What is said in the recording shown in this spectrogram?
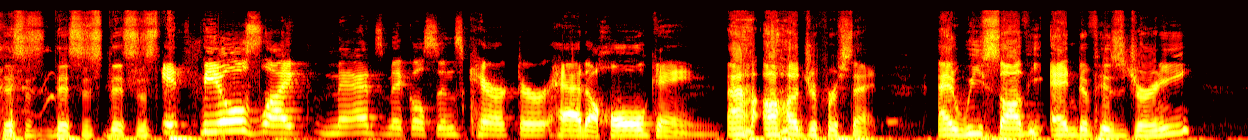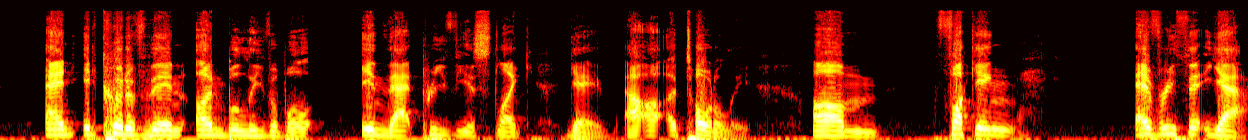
this is this is this is It feels like Mads Mikkelsen's character had a whole game. a hundred percent. And we saw the end of his journey, and it could have been unbelievable in that previous like game. Uh, uh, totally. Um, fucking everything. Yeah.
